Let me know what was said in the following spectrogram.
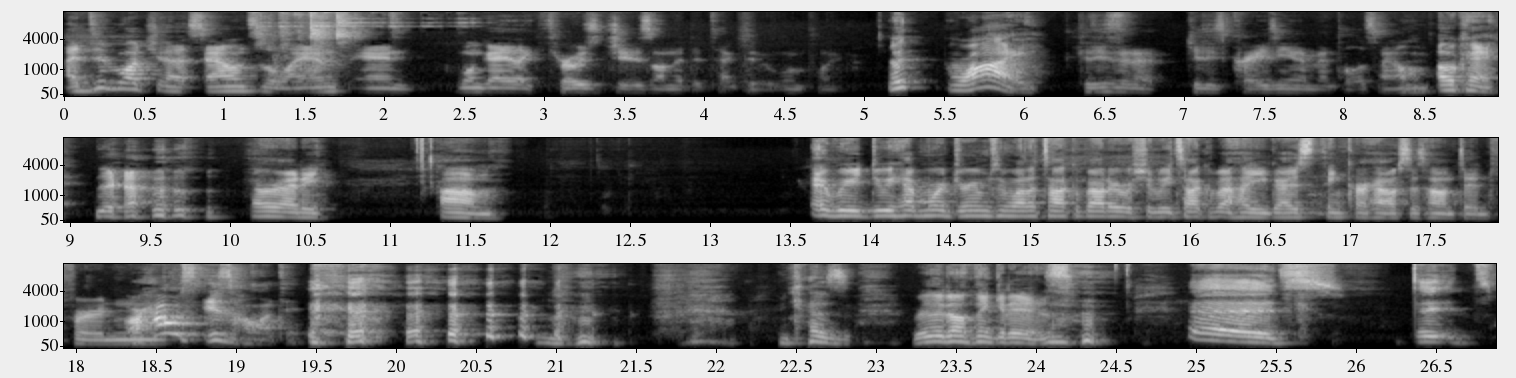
I did watch uh, Silence of the Lambs, and one guy like throws jizz on the detective at one point What? Why? because he's in a because he's crazy in a mental asylum. Okay, Yeah. alrighty. Um, Every, do we have more dreams we want to talk about, or should we talk about how you guys think our house is haunted? For Our house is haunted. because really don't think it is. it's it's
